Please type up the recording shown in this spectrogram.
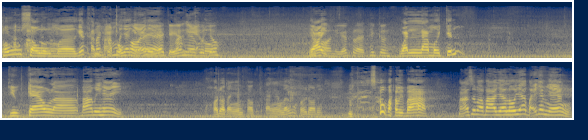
thú xù mà ghép thành phẩm là giá rẻ này giá nha trị lắm nha cô chú. rồi. này rất là thấy cưng. Hoành là 19 Chiều cao là 32 Hỏi đo tàn tàn, tàn ăn lớn khỏi đo đi. Số 33 Mã số 33 Zalo giá 700 ngàn.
